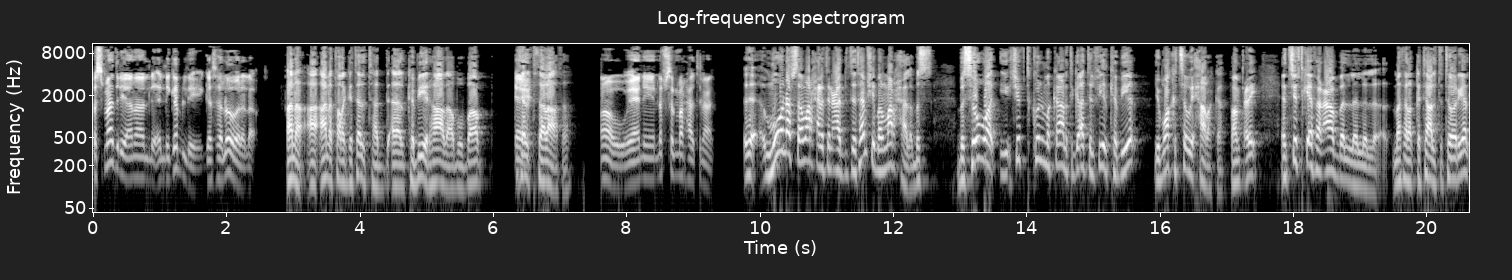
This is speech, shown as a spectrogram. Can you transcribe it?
بس ما أدري أنا اللي قبلي قتلوه ولا لا؟ أنا أنا ترى قتلت الكبير هذا أبو باب قتلت إيه؟ ثلاثة. آه ويعني نفس المرحلة تنعاد. مو نفس المرحلة تنعاد أنت تمشي بالمرحلة بس بس هو شفت كل مكان تقاتل فيه الكبير يبغاك تسوي حركة فهمت علي؟ انت شفت كيف ألعاب مثلا قتال tutorial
